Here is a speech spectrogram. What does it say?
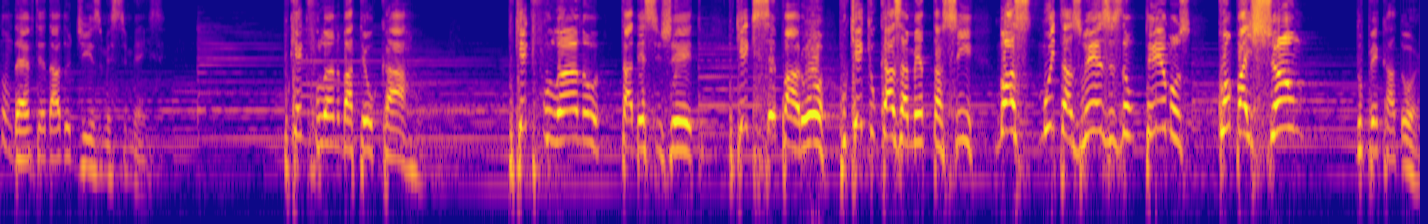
Não deve ter dado dízimo esse mês. Por que, que fulano bateu o carro? Por que, que fulano está desse jeito? Por que, que separou? Por que, que o casamento está assim? Nós muitas vezes não temos compaixão do pecador.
